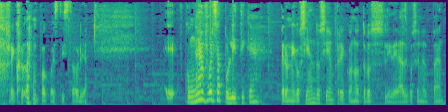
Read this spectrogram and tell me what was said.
recordar un poco esta historia. Eh, con gran fuerza política, pero negociando siempre con otros liderazgos en el PAN,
